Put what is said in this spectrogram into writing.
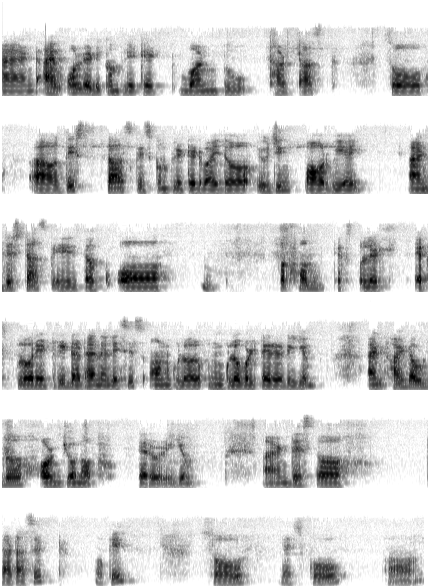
and I've already completed one to third task. So uh, this task is completed by the using Power BI, and this task is the uh, perform exploratory exploratory data analysis on glo global terrorism and find out the hot zone of terrorism. And this the data set okay. So let's go on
